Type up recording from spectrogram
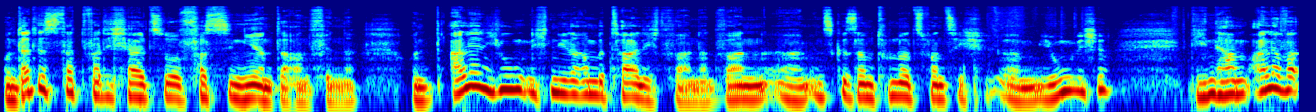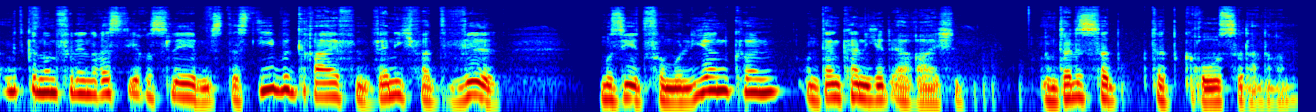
Und das ist das, was ich halt so faszinierend daran finde. Und alle Jugendlichen, die daran beteiligt waren, das waren äh, insgesamt 120 ähm, Jugendliche, die haben alle was mitgenommen für den Rest ihres Lebens. Dass die begreifen, wenn ich was will, muss ich es formulieren können und dann kann ich es erreichen. Und das ist das, das Große daran.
